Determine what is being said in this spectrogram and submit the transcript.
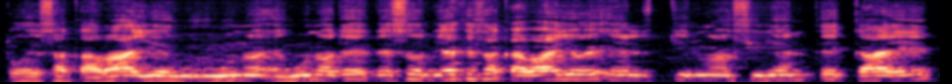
todo es a caballo. En uno, en uno de, de, esos viajes a caballo, él tiene un accidente, cae, eh,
